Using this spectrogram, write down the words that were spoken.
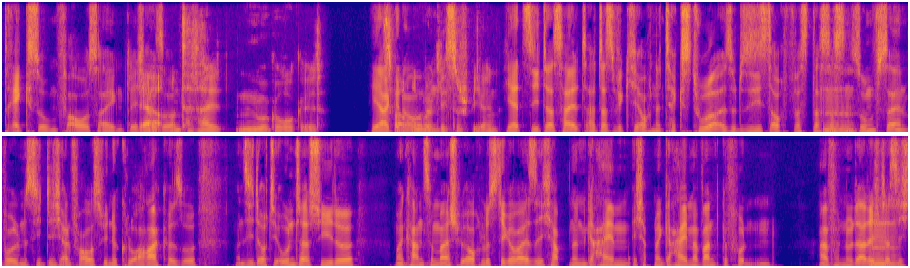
Drecksumpf aus eigentlich. ja, also, und hat halt nur geruckelt. ja es genau. war Und unmöglich zu spielen. jetzt sieht das halt, hat das wirklich auch eine Textur. Also du siehst auch, was, dass das Mhm. ein Sumpf sein. Und es sieht nicht einfach aus wie eine Kloake. So. Man sieht auch die Unterschiede. Man kann zum Beispiel auch lustigerweise, ich habe einen geheimen, ich habe eine geheime Wand gefunden. Einfach nur dadurch, dass Mhm. ich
